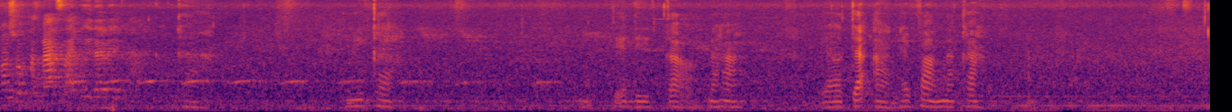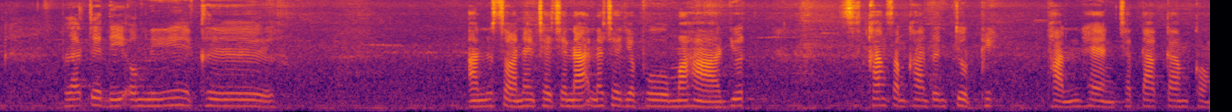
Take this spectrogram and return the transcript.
มาชมทางด้านซ้ายมือได้เลยค่ะ ค่ะ นี่ค่ะเจดีย์เก่านะคะ เดี๋ยวจะอ่านให้ฟังนะคะ พระเจดีย์องค์นี้คืออนุสรณ์แห่งชัยชนะนชัยภูมิมหายุทธครั้งสำคัญเป็นจุดพลิกผันแห่งชะตากรรมของ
